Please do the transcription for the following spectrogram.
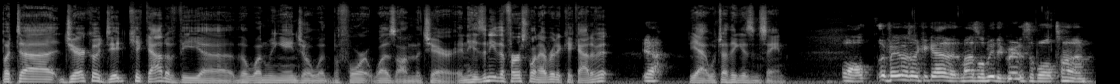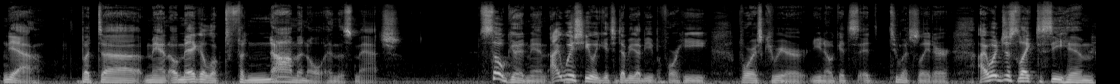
But uh, Jericho did kick out of the uh, the one wing angel before it was on the chair. And isn't he the first one ever to kick out of it? Yeah. Yeah, which I think is insane. Well, if anyone's gonna kick out of it, it might as well be the greatest of all time. Yeah. But uh, man, Omega looked phenomenal in this match. So good, man. I wish he would get to WWE before he before his career, you know, gets it too much later. I would just like to see him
